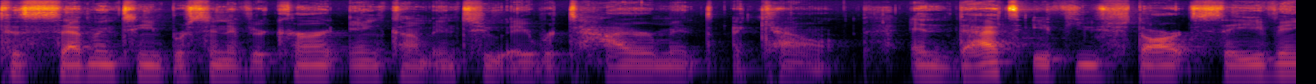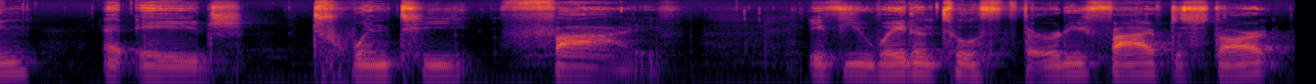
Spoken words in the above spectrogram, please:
to 17% of your current income into a retirement account. And that's if you start saving at age 25. If you wait until 35 to start,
